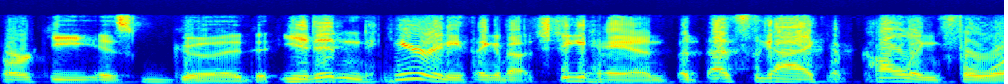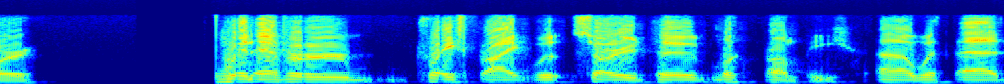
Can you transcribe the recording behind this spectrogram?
Berkey is good. You didn't hear anything about Sheehan, but that's the guy I kept calling for whenever Trace Bright was, started to look bumpy uh, with that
